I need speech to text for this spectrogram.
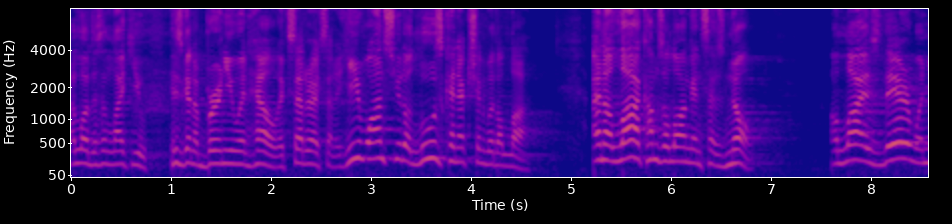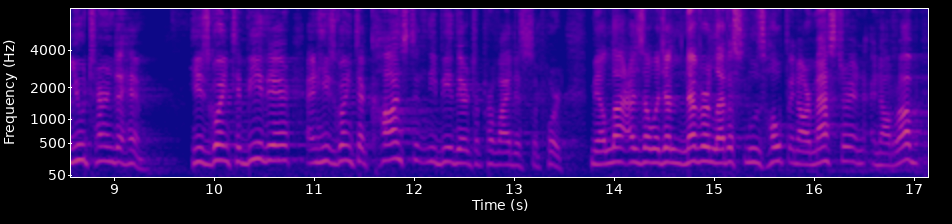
Allah doesn't like you. He's going to burn you in hell, etc., etc. He wants you to lose connection with Allah. And Allah comes along and says, no. Allah is there when you turn to Him. He's going to be there and He's going to constantly be there to provide His support. May Allah Azza wa Jal never let us lose hope in our Master and in our Rabb.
